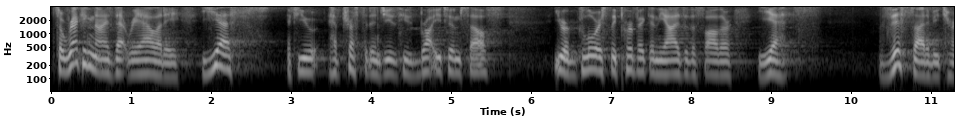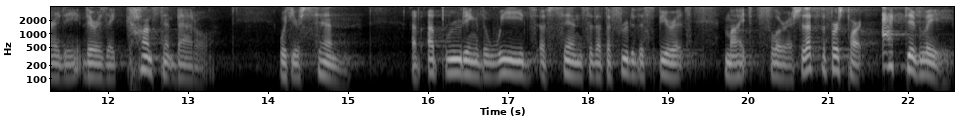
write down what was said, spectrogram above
So recognize that reality. Yes, if you have trusted in Jesus, He's brought you to Himself. You are gloriously perfect in the eyes of the Father, yet this side of eternity, there is a constant battle with your sin, of uprooting the weeds of sin so that the fruit of the Spirit might flourish. So that's the first part actively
